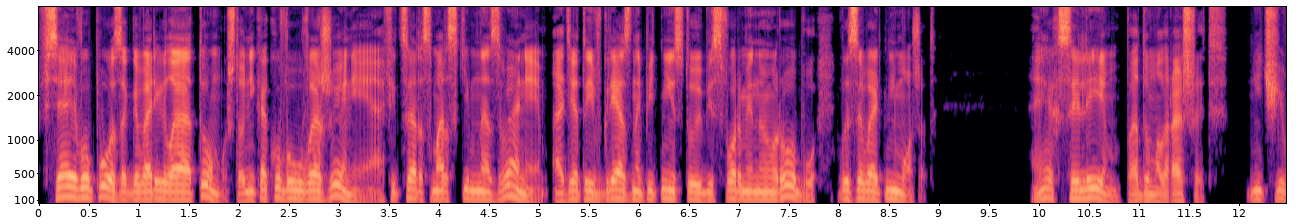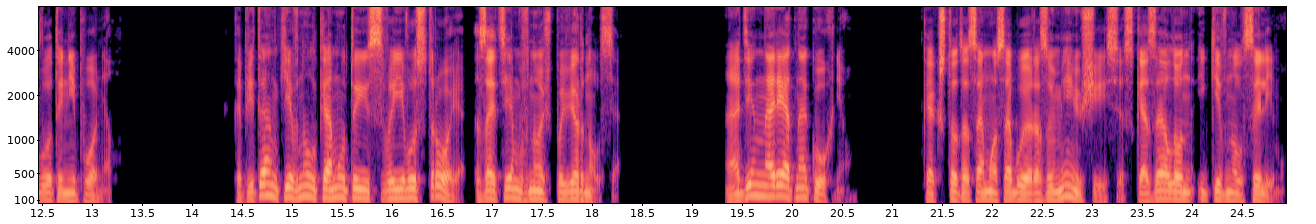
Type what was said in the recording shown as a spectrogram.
Вся его поза говорила о том, что никакого уважения офицер с морским названием, одетый в грязно-пятнистую бесформенную робу, вызывать не может. «Эх, Селим», — подумал Рашид, — «ничего ты не понял». Капитан кивнул кому-то из своего строя, затем вновь повернулся. «Один наряд на кухню». Как что-то само собой разумеющееся, сказал он и кивнул Селиму.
